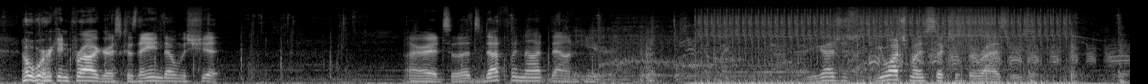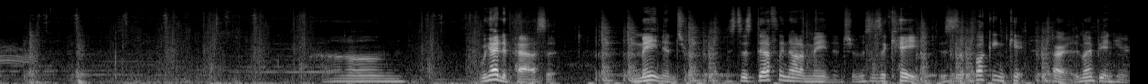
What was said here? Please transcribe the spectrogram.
a work in progress because they ain't done with shit. Alright, so that's definitely not down here. You guys just, you watch my six with the risers. Um, we had to pass it. Maintenance room. This is definitely not a maintenance room. This is a cave. This is a fucking cave. Alright, it might be in here.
